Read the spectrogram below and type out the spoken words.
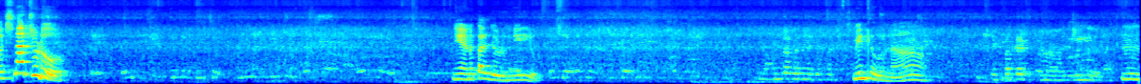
వచ్చినారు చూడు. నీ వెనకాల చూడు నీళ్ళు. మీ ఇంట్లో ఉన్నా ఈ పక్క hmm.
